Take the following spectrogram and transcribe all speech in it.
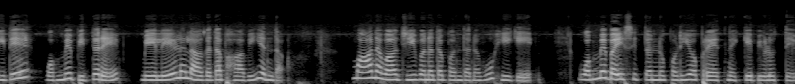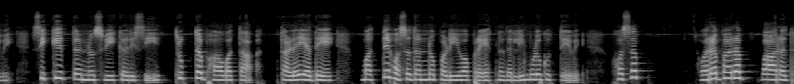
ಇದೇ ಒಮ್ಮೆ ಬಿದ್ದರೆ ಮೇಲೇಳಲಾಗದ ಭಾವಿ ಎಂದ. ಮಾನವ ಜೀವನದ ಬಂಧನವು ಹೀಗೆಯೇ. ಒಮ್ಮೆ ಬಯಸಿದ್ದನ್ನು ಪಡೆಯುವ ಪ್ರಯತ್ನಕ್ಕೆ ಬೀಳುತ್ತೇವೆ. ಸಿಕ್ಕಿದ್ದನ್ನು ಸ್ವೀಕರಿಸಿ ತೃಪ್ತ ತೃಪ್ತಭಾವ ತಳೆಯದೆ ಮತ್ತೆ ಹೊಸದನ್ನು ಪಡೆಯುವ ಪ್ರಯತ್ನದಲ್ಲಿ ಮುಳುಗುತ್ತೇವೆ. ಹೊಸ, ಹೊರಬರಬಾರದ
